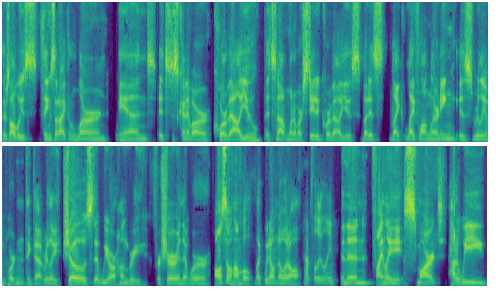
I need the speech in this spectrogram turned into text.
there's always things that I can learn, mm-hmm. and it's just kind of our core value. It's not one of our stated core values, but it's like lifelong learning is really mm-hmm. important. I think that really shows that we are hungry for sure and that we're also humble like we don't know it all. Absolutely. And then finally smart how do we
